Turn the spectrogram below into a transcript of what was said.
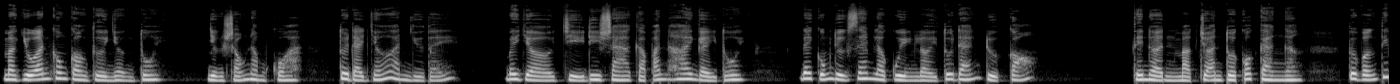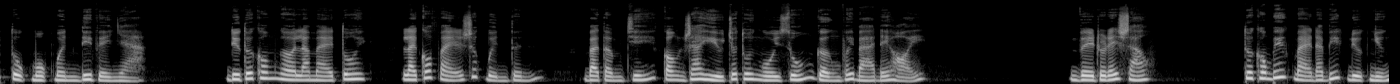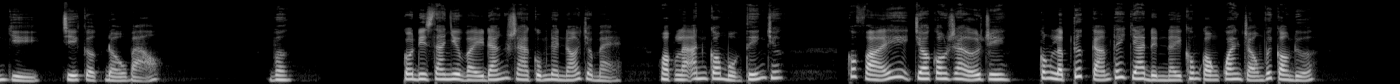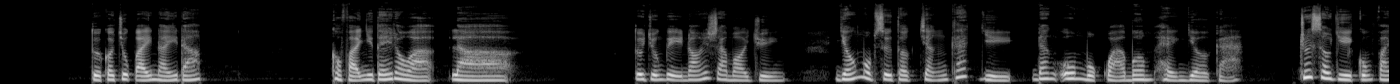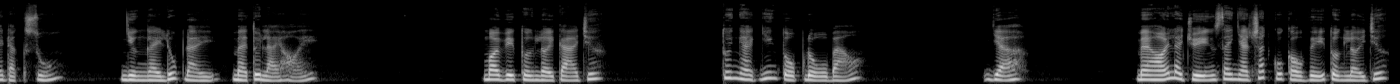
Mặc dù anh không còn thừa nhận tôi, Nhưng 6 năm qua Tôi đã nhớ anh như thế. Bây giờ chị đi ra gặp anh hai ngày thôi. Đây cũng được xem là quyền lợi tôi đáng được có. Thế nên mặc cho anh tôi có can ngăn Tôi vẫn tiếp tục một mình đi về nhà. Điều tôi không ngờ là mẹ tôi Lại có vẻ rất bình tĩnh. Bà thậm chí còn ra hiệu cho tôi ngồi xuống gần với bà để hỏi. Về rồi đấy sao? Tôi không biết mẹ đã biết được những gì, Chỉ cật đầu bảo. Vâng. Con đi xa như vậy đáng ra cũng nên nói cho mẹ, Hoặc là anh con một tiếng chứ. Có phải cho con ra ở riêng, Con lập tức cảm thấy gia đình này không còn quan trọng với con nữa. Tôi có chút ấy nấy đáp. Không phải như thế đâu ạ, Là... Tôi chuẩn bị nói ra mọi chuyện, Giấu một sự thật chẳng khác gì Đang ôm một quả bom hẹn giờ cả. Trước sau gì cũng phải đặt xuống, Nhưng ngay lúc này Mẹ tôi lại hỏi. Mọi việc thuận lợi cả chứ? Tôi ngạc nhiên tột độ bảo. Dạ. Mẹ hỏi là chuyện xây nhà sách của cậu Vĩ thuận lợi chứ?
